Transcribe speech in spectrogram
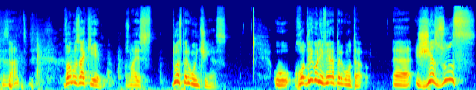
exato. Vamos aqui. Os mais duas perguntinhas. O Rodrigo Oliveira pergunta: eh, Jesus.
